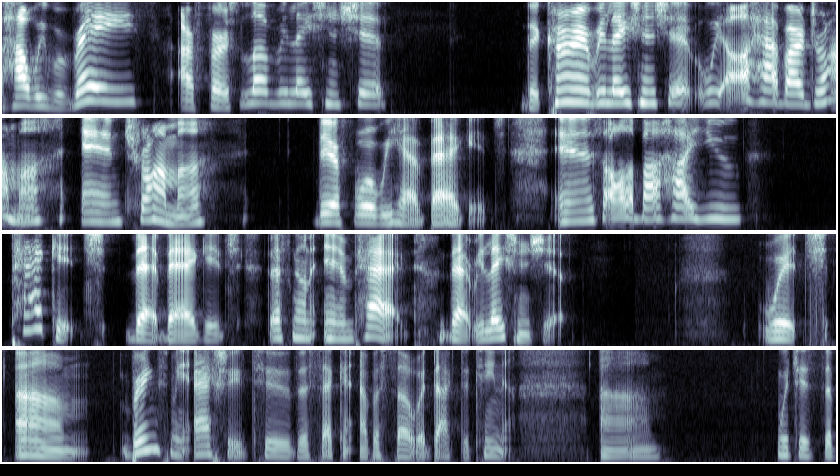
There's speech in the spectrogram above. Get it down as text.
how we were raised, our first love relationship, the current relationship. We all have our drama and trauma. Therefore, we have baggage. And it's all about how you package that baggage that's going to impact that relationship. Which um, brings me actually to the second episode with Dr. Tina, um, which is the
